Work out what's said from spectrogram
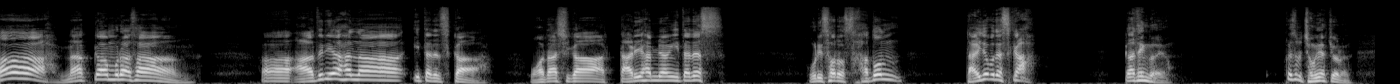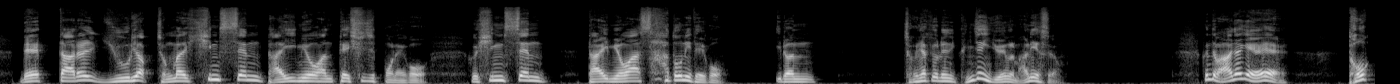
아, 나카무라상. 아, 아들이 하나 있다 됐을까? 와다시가 딸이 한명 있다 됐스. 우리 서로 사돈 다이저브 됐을까? 가된 거예요. 그래서 정략 결혼. 내 딸을 유력 정말 힘센 다이묘한테 시집 보내고 그 힘센 다이묘와 사돈이 되고 이런 결혼이 굉장히 유행을 많이 했어요. 근데 만약에 더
